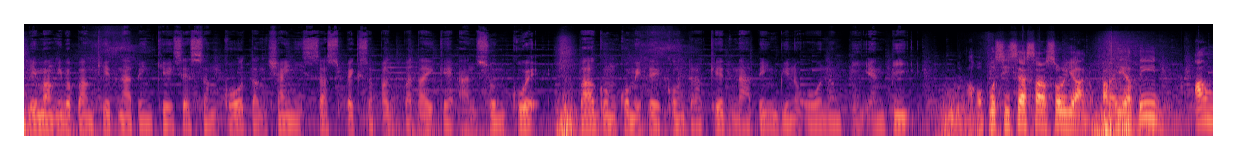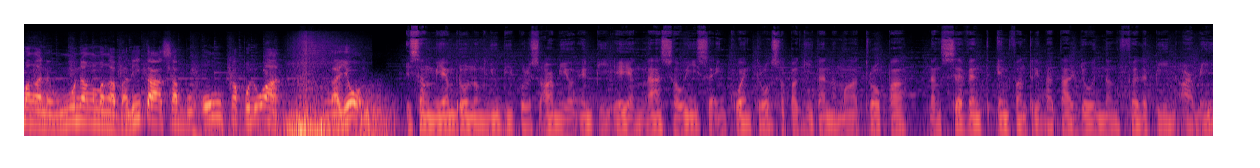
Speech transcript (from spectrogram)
Limang iba pang kidnapping cases sangkot ang Chinese suspect sa pagpatay kay Anson Kwe. Bagong komite kontra kidnapping binuo ng PNP. Ako po si Cesar Soriano para ihatid ang mga nangungunang mga balita sa buong kapuluan. Ngayon, Isang miyembro ng New People's Army o NPA ang nasawi sa engkwentro sa pagitan ng mga tropa ng 7th Infantry Battalion ng Philippine Army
